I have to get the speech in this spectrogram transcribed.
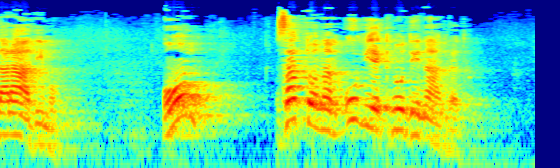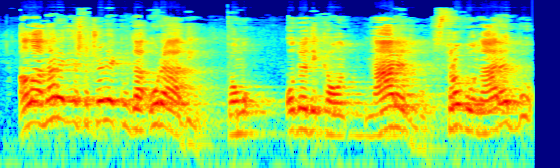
da radimo, On zato nam uvijek nudi nagradu. Allah naredi nešto čovjeku da uradi, to mu odredi kao naredbu, strogu naredbu,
